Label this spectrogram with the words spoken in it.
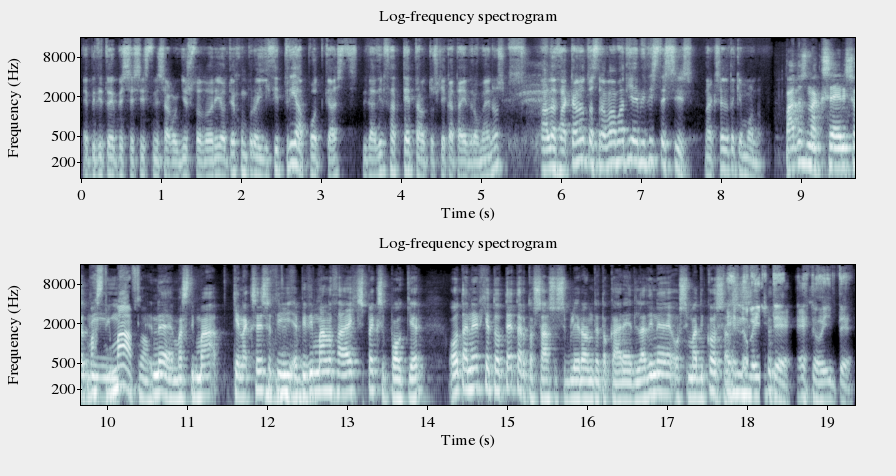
επειδή το είπες εσύ στην εισαγωγή στο Δωρή, ότι έχουν προηγηθεί τρία podcasts, δηλαδή ήρθα τέταρτος και καταϊδρωμένο. Αλλά θα κάνω τα στραβά μάτια επειδή είστε εσείς. Να ξέρετε και μόνο. Πάντως να ξέρεις ότι. Μας τιμά αυτό. Ναι, μας τιμά. Και να ξέρεις ότι επειδή μάλλον θα έχεις παίξει πόκερ, όταν έρχεται το τέταρτος άσος συμπληρώνεται το καρέ. Δηλαδή είναι ο σημαντικός άσος. Εννοείται, εννοείται.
